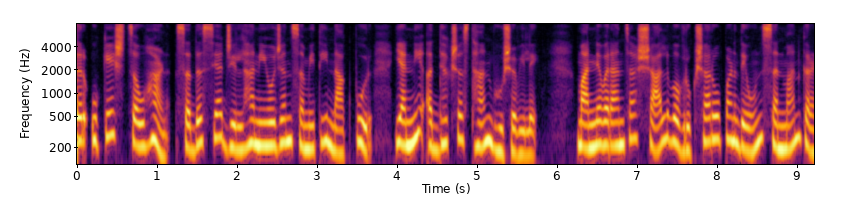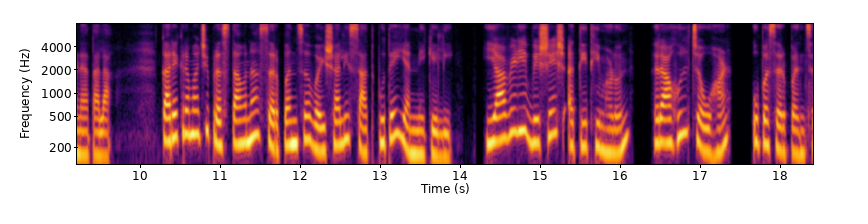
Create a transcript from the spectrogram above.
तर उकेश चव्हाण सदस्य जिल्हा नियोजन समिती नागपूर यांनी अध्यक्षस्थान भूषविले. मान्यवरांचा शाल व वृक्षारोपण देऊन सन्मान करण्यात आला. कार्यक्रमाची प्रस्तावना सरपंच वैशाली सातपुते यांनी केली. यावेळी विशेष अतिथी म्हणून राहुल चव्हाण उपसरपंच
